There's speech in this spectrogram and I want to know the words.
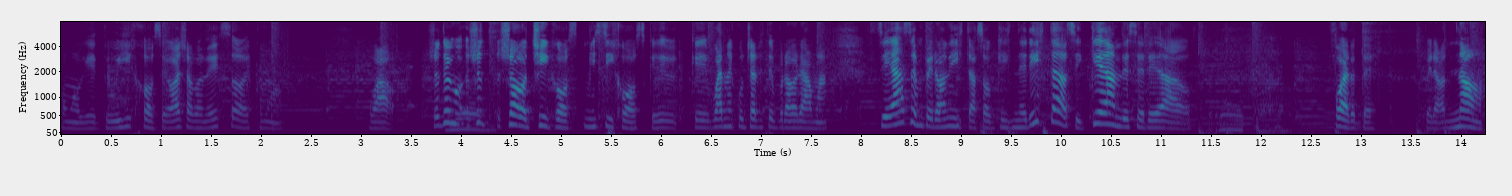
Como que tu hijo se vaya con eso, es como. Wow. Yo tengo, yo, yo, chicos, mis hijos que, que van a escuchar este programa, se hacen peronistas o kirchneristas y quedan desheredados. Fuerte. Pero no,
